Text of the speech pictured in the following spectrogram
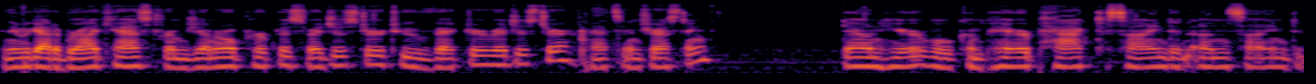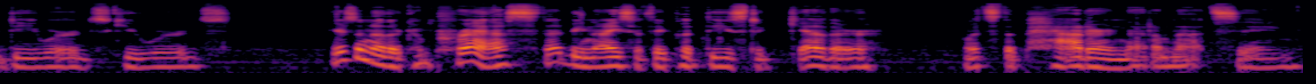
And then we got a broadcast from general purpose register to vector register. That's interesting. Down here we'll compare packed signed and unsigned D words, Q words. Here's another compress. That'd be nice if they put these together. What's the pattern that I'm not seeing?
